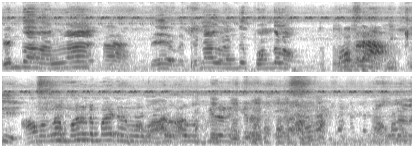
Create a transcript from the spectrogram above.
பெண் பாவெல்லாம் ஆ. பே- பின்னால் வந்து பொங்கலம். அவங்களாம் மரண மாட்டு அவங்களோட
